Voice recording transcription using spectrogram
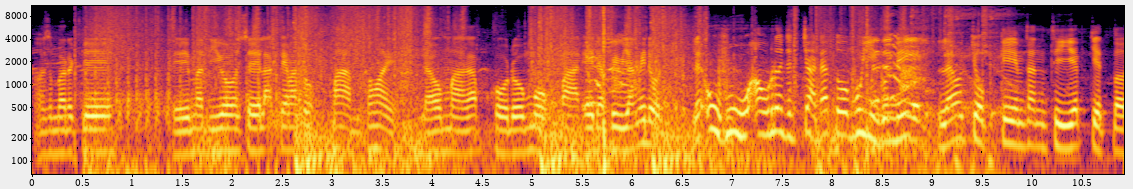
เอาสมาร์เกเอมาดิโอเซรักแกมาโตมามเข้าให้แล้วมาครับโคโดโมปาด AW ยังไม่โดน และโอ้โหเอาเรื่องจะจัดนะตัวผู้หญิงคนนี้ แล้วจบเกมทันทีครับ7ต่อ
